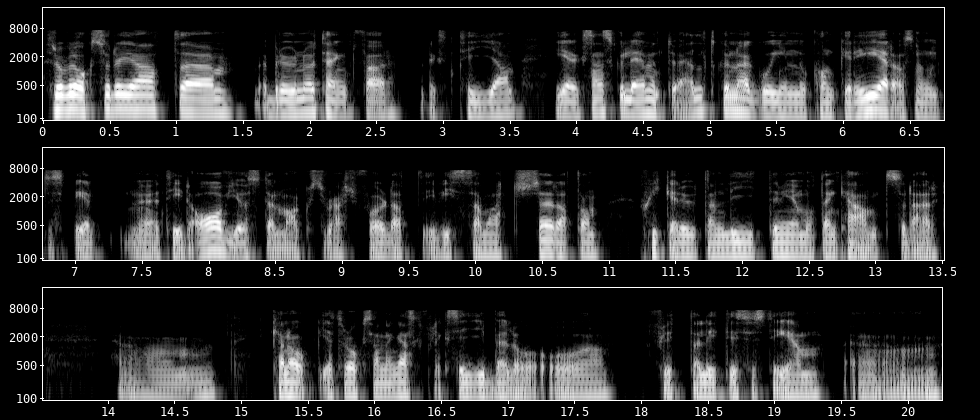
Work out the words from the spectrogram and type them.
jag tror väl också det att ehm, Bruno är tänkt för liksom, tian. Eriksen skulle eventuellt kunna gå in och konkurrera och sno lite speltid eh, av just en Marcus Rashford att i vissa matcher att de skickar ut den lite mer mot en kant sådär. Um, kan, jag tror också han är ganska flexibel och, och flyttar lite i system. Um,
